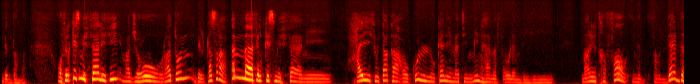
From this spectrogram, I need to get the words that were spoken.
بالضمة. وفي القسم الثالث مجرورة بالكسرة أما في القسم الثاني حيث تقع كل كلمة منها مفعولا به Maar in het geval in het, van, het derde,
